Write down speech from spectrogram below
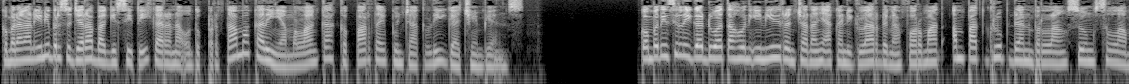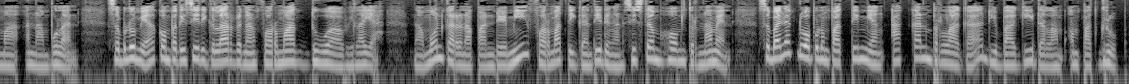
Kemenangan ini bersejarah bagi City karena untuk pertama kalinya melangkah ke partai puncak Liga Champions. Kompetisi Liga 2 tahun ini rencananya akan digelar dengan format 4 grup dan berlangsung selama 6 bulan. Sebelumnya, kompetisi digelar dengan format 2 wilayah. Namun karena pandemi, format diganti dengan sistem home turnamen. Sebanyak 24 tim yang akan berlaga dibagi dalam 4 grup.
